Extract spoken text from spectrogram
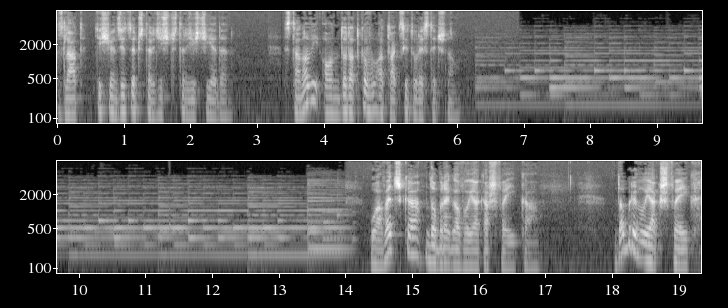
z lat 1940-41. Stanowi on dodatkową atrakcję turystyczną. Ławeczka dobrego wojaka Szwejka. Dobry wojak Szwejk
